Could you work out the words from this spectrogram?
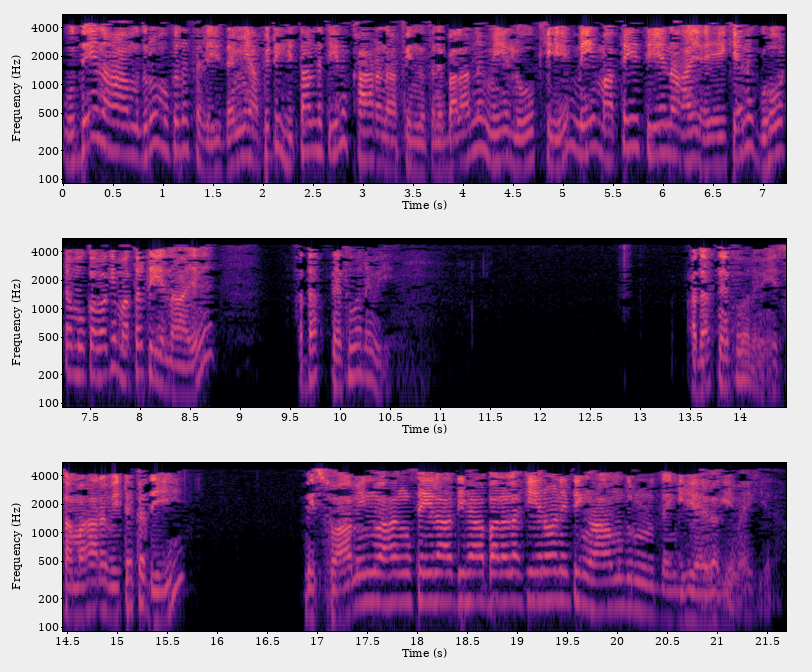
උදේන හාමුදුරුවෝ මොකද කළේ? දැන් මේ අපිට හිතන්න තියෙන කාරණා පින්නතුනේ බලන්න මේ ලෝකයේ මේ මතේ තියෙන අය ඒ කියන්නේ ගෝඨ මුඛ වගේ මත තියෙන අය අදත් නැතුව නෙවෙයි. අදත් නැතුව නෙවෙයි. සමහර විටකදී මේ ස්වාමින් වහන්සේලා දිහා බලලා කියනවනේ ඉතින් හාමුදුරුවෝ දැන් ගිහියයි වගේමයි කියලා.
